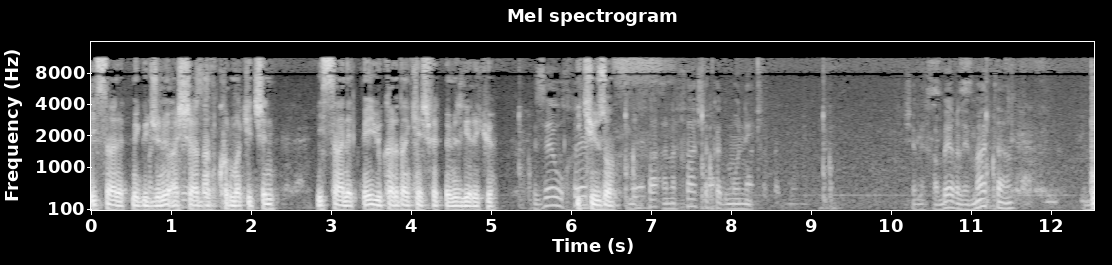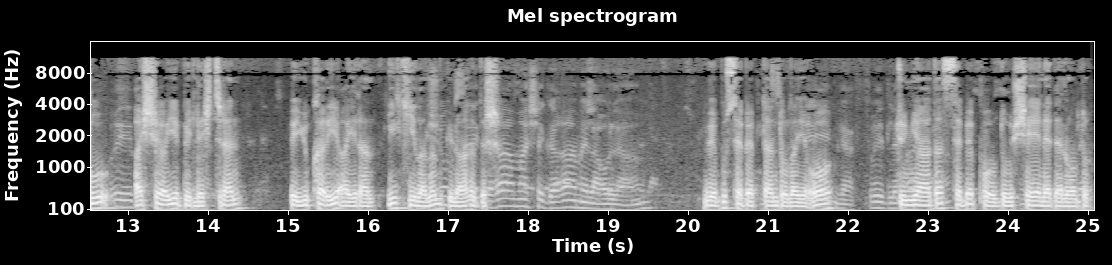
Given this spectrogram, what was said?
İhsan etme gücünü aşağıdan kurmak için ihsan etmeyi yukarıdan keşfetmemiz gerekiyor. 210 Bu aşağıyı birleştiren ve yukarıyı ayıran ilk yılanın günahıdır. Ve bu sebepten dolayı o, dünyada sebep olduğu şeye neden oldu.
